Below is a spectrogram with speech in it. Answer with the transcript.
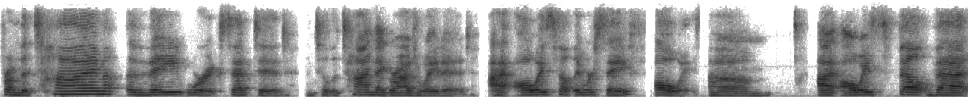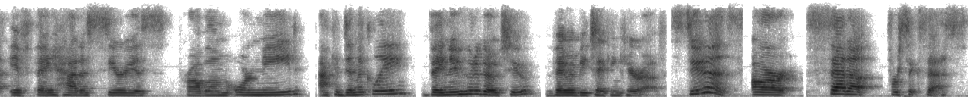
From the time they were accepted until the time they graduated, I always felt they were safe. Always. Um, I always felt that if they had a serious problem or need academically, they knew who to go to, they would be taken care of. Students are set up for success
